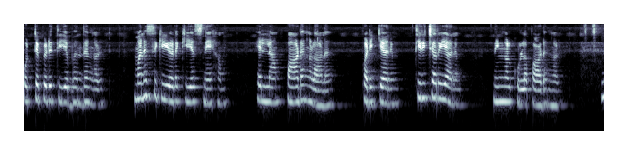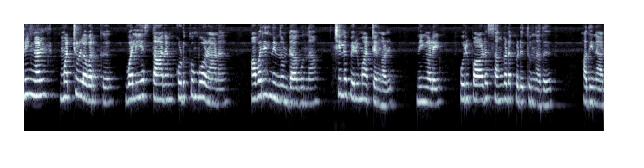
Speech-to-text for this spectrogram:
ഒറ്റപ്പെടുത്തിയ ബന്ധങ്ങൾ മനസ്സ് കീഴടക്കിയ സ്നേഹം എല്ലാം പാഠങ്ങളാണ് പഠിക്കാനും തിരിച്ചറിയാനും നിങ്ങൾക്കുള്ള പാഠങ്ങൾ. നിങ്ങൾ മറ്റുള്ളവർക്ക് വലിയ സ്ഥാനം കൊടുക്കുമ്പോഴാണ് അവരിൽ നിന്നുണ്ടാകുന്ന ചില പെരുമാറ്റങ്ങൾ നിങ്ങളെ ഒരുപാട് സങ്കടപ്പെടുത്തുന്നത്. അതിനാൽ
